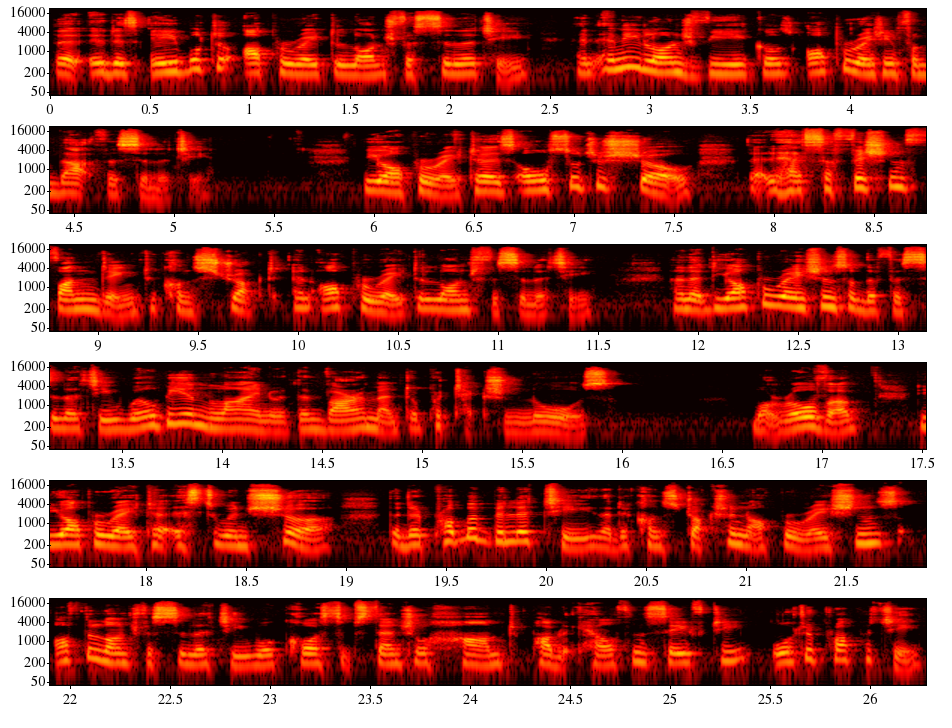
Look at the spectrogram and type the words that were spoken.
that it is able to operate the launch facility and any launch vehicles operating from that facility. The operator is also to show that it has sufficient funding to construct and operate the launch facility, and that the operations of the facility will be in line with environmental protection laws. Moreover, the operator is to ensure that the probability that the construction operations of the launch facility will cause substantial harm to public health and safety or to property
